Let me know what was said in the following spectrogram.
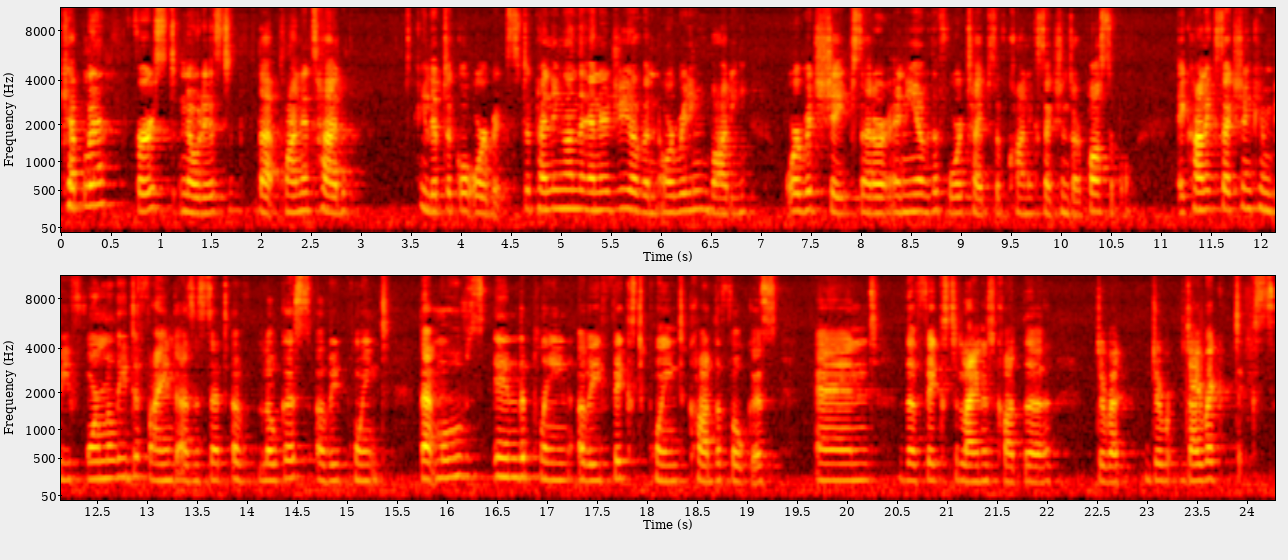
Kepler first noticed that planets had elliptical orbits. Depending on the energy of an orbiting body, orbit shapes that are any of the four types of conic sections are possible. A conic section can be formally defined as a set of locus of a point that moves in the plane of a fixed point called the focus, and the fixed line is called the direct, directrix.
